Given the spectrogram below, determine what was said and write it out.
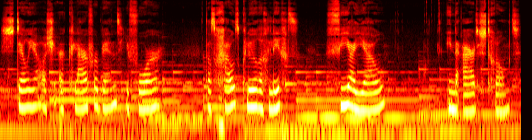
Stel je als je er klaar voor bent je voor dat goudkleurig licht via jou in de aarde stroomt.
